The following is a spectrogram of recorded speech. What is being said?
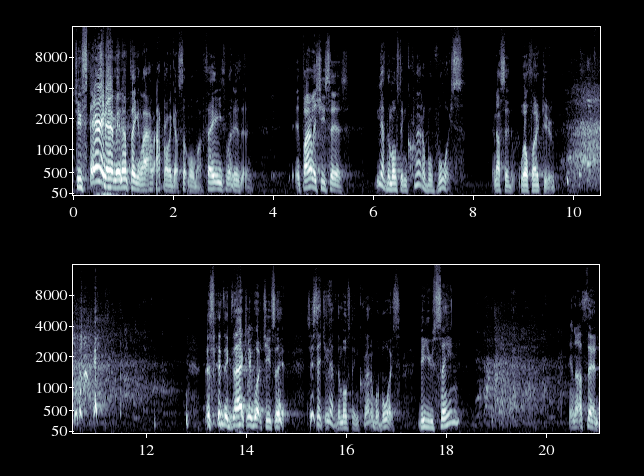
she's staring at me, and I'm thinking, like, I probably got something on my face. What is it? And finally, she says, You have the most incredible voice. And I said, Well, thank you. this is exactly what she said. She said, You have the most incredible voice. Do you sing? And I said,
